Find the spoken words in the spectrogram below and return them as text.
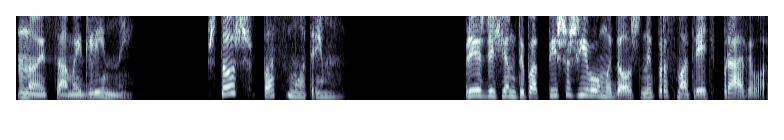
но и самый длинный. Что ж, посмотрим. Прежде чем ты подпишешь его, мы должны просмотреть правила,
